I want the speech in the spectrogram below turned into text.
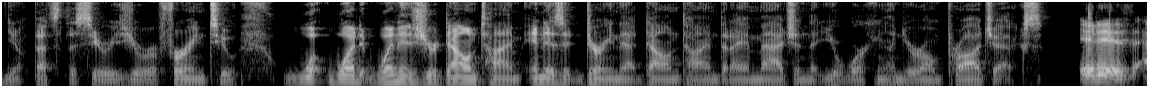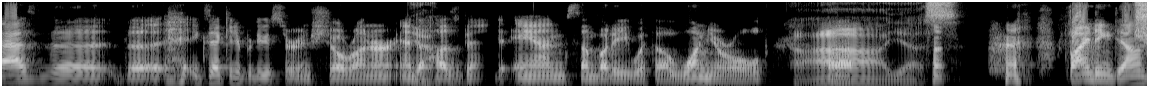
you know that's the series you're referring to. What what when is your downtime, and is it during that downtime that I imagine that you're working on your own projects? It is as the the executive producer and showrunner, and Yeah. a husband, and somebody with a one year old. Ah, yes, Finding downtime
